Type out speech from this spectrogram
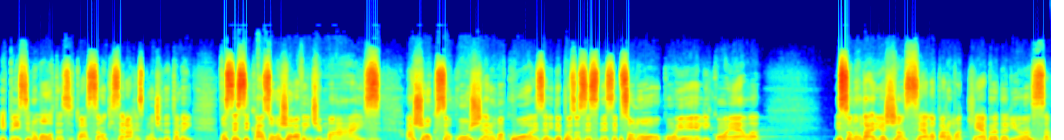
E pense numa outra situação que será respondida também. Você se casou jovem demais, achou que seu cônjuge era uma coisa e depois você se decepcionou com ele, com ela. Isso não daria chancela para uma quebra da aliança?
